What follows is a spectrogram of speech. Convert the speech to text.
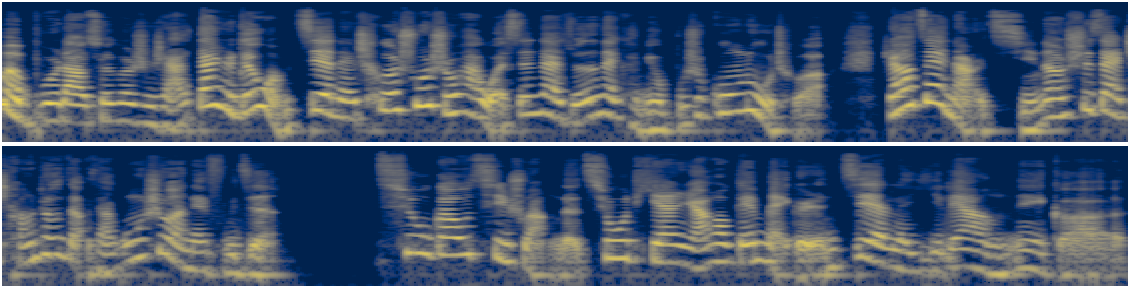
本不知道崔克是啥。但是给我们借那车，说实话，我现在觉得那肯定不是公路车。然后在哪儿骑呢？是在长城脚下公社那附近。秋高气爽的秋天，然后给每个人借了一辆那个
